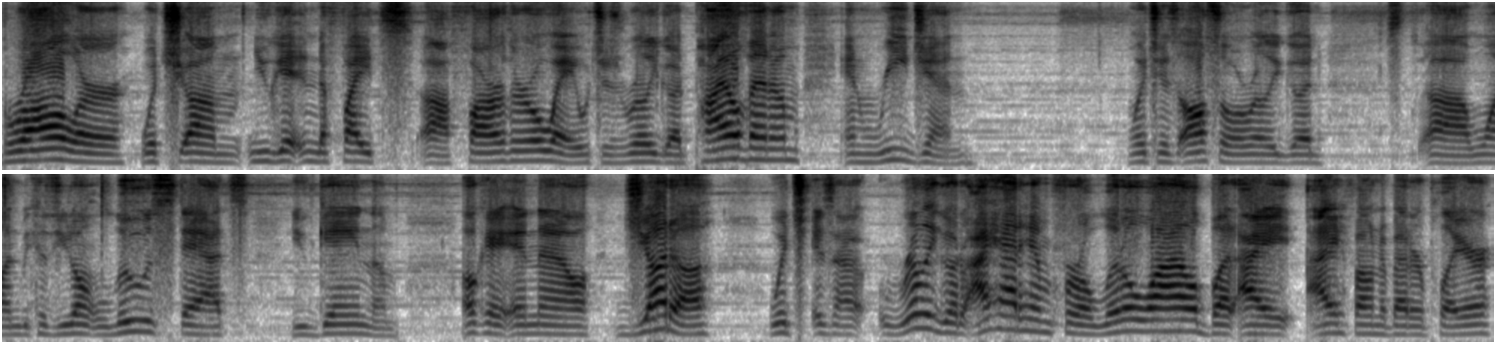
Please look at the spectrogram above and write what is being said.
Brawler, which um, you get into fights uh, farther away, which is really good. Pile Venom, and Regen, which is also a really good uh, one because you don't lose stats. you gain them. Okay, and now Judda, which is a really good. I had him for a little while, but I I found a better player.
